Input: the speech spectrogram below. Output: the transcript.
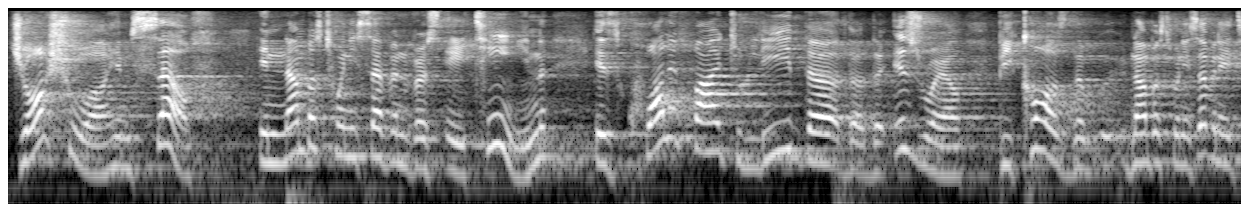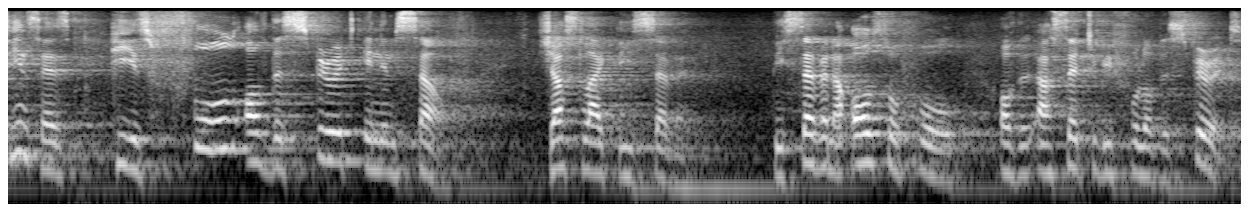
Joshua himself, in Numbers 27, verse 18, is qualified to lead the, the, the Israel because the Numbers 27, 18 says, He is full of the Spirit in himself, just like these seven. These seven are also full of the, are said to be full of the Spirit.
